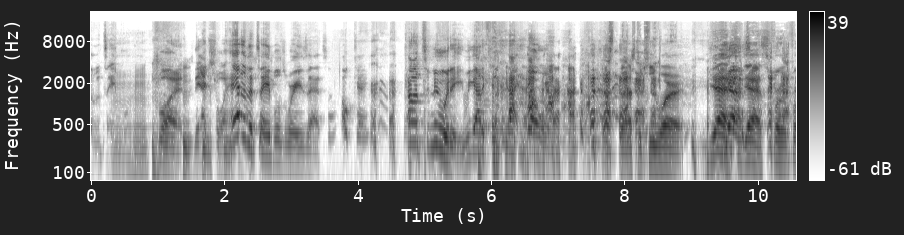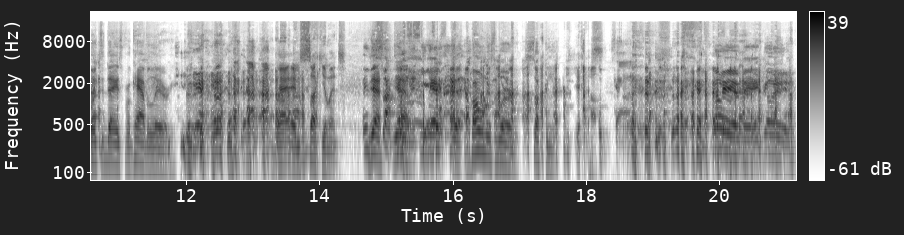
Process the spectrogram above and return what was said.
of the table. Mhm. But the actual head of the table is where he's at. So, okay, continuity. We got to keep that going. that's, the, that's the key word. Yes, Yes. yes, for for today's vocabulary. That and succulent. And Yes, succulent, yes. yeah. Yeah, bonus word, succulent. Oh, God. Go ahead, man. Go ahead.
